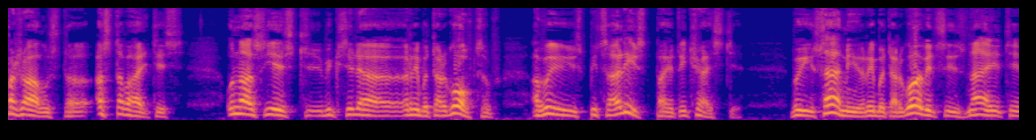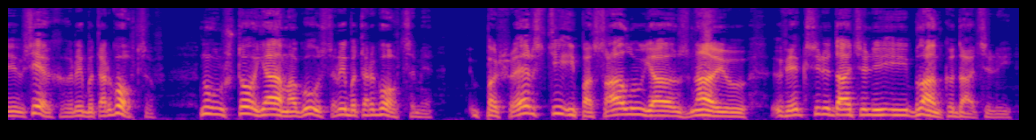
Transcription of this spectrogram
Пожалуйста, оставайтесь. У нас есть векселя рыботорговцев, а вы специалист по этой части. Вы сами рыботорговец и знаете всех рыботорговцев. Ну, что я могу с рыботорговцами? По шерсти и по салу я знаю векселедателей и бланкодателей,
